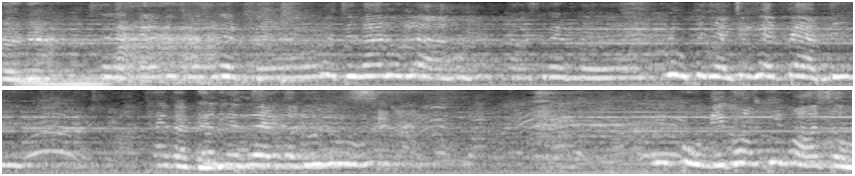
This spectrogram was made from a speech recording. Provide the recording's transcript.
เลยเนี่ย เสด็จแม่เป็นข้าเสด็จแม่พัฒนาลูกหลานข้าเสด็จแม่ลูกเป็นอย่างจะเห็นแบบนี้ให้แบบนั้นเลยก็ดูลูกมีผู้มีคงที่เหมาะสม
